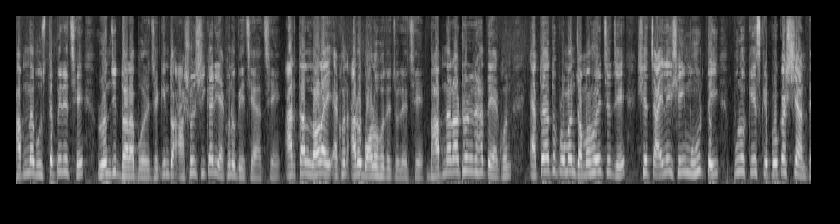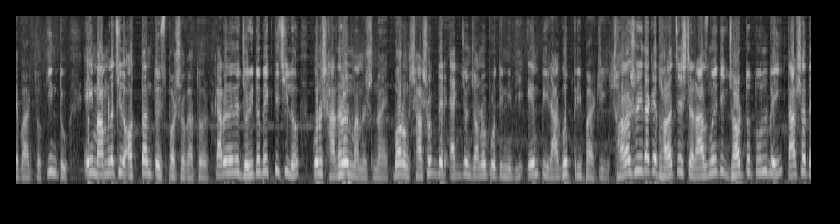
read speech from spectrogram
ভাবনা বুঝতে পেরেছে, রঞ্জিত ধরা পড়েছে, কিন্তু আসল শিকারী এখনও বেঁচে আছে। আর তার লড়াই এখন আরও বড় হতে চলেছে। ভাবনা রাঠোরের হাতে এখন এত এত প্রমাণ জমা হয়েছে যে, সে চাইলেই সেই মুহূর্তেই পুরো কেসকে প্রকাশ্যে আনতে পারত। কিন্তু এই মামলা ছিল অত্যন্ত স্পর্শকাতর, কারণ এতে জড়িত ব্যক্তি ছিল কোনো সাধারণ মানুষ নয়, বরং শাসকদের একজন জনপ্রতিনিধি এমপি রাঘব ত্রিপাঠী। সরাসরি তাকে ধরার চেষ্টা রাজনৈতিক ঝড় তো তুলবেই, তার সাথে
